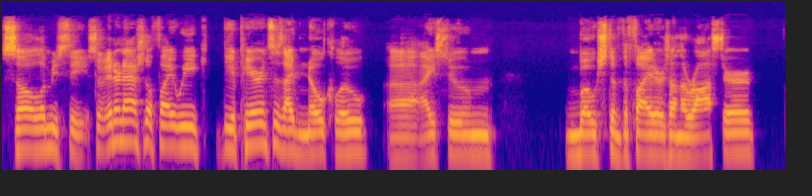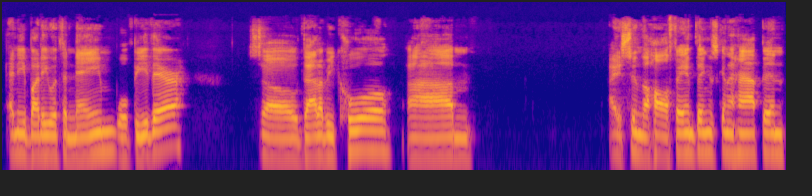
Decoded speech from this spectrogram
so let me see. So International Fight Week, the appearances, I have no clue. Uh, I assume most of the fighters on the roster, anybody with a name, will be there. So that'll be cool. Um, I assume the Hall of Fame thing is going to happen.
